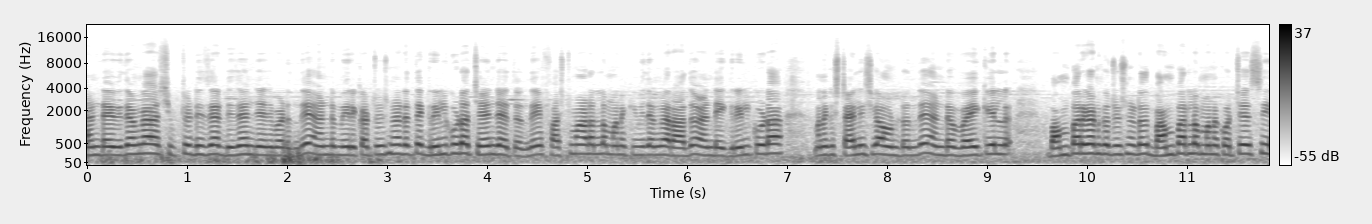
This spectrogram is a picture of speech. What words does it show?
అండ్ ఈ విధంగా షిఫ్ట్ డిజైన్ డిజైన్ చేయబడింది. అండ్ మీరు ఇక్కడ చూసినట్టయితే గ్రిల్ కూడా చేంజ్ అవుతుంది. ఫస్ట్ మోడల్లో మనకి ఈ విధంగా రాదు. అండ్ ఈ గ్రిల్ కూడా మనకి స్టైలిష్గా ఉంటుంది. అండ్ వెహికల్ బంపర్ కనుక చూసినట్టయితే బంపర్లో మనకు వచ్చేసి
